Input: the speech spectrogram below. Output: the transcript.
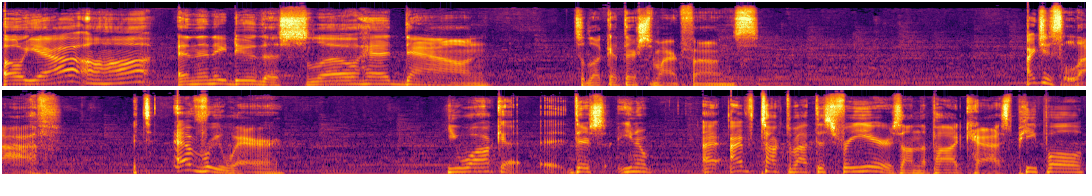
oh yeah, uh huh. And then they do the slow head down to look at their smartphones. I just laugh. It's everywhere. You walk, uh, there's, you know, I, I've talked about this for years on the podcast. People,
